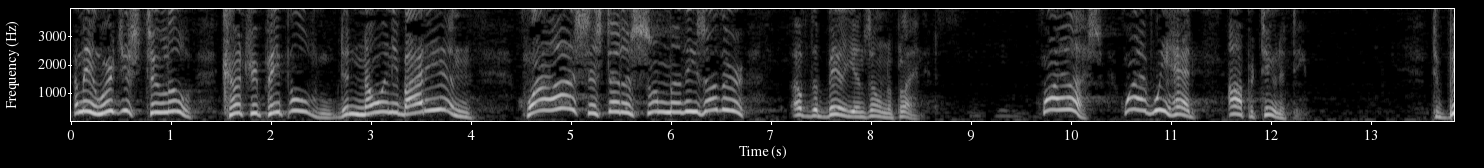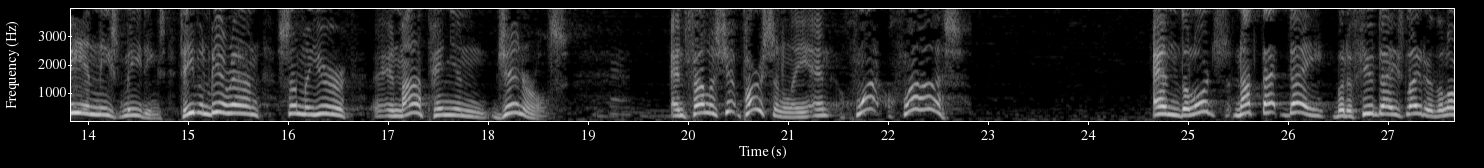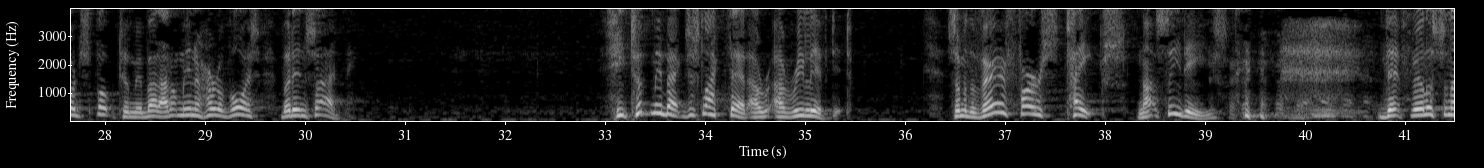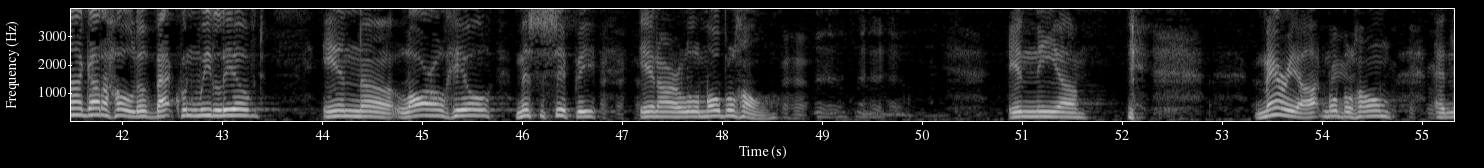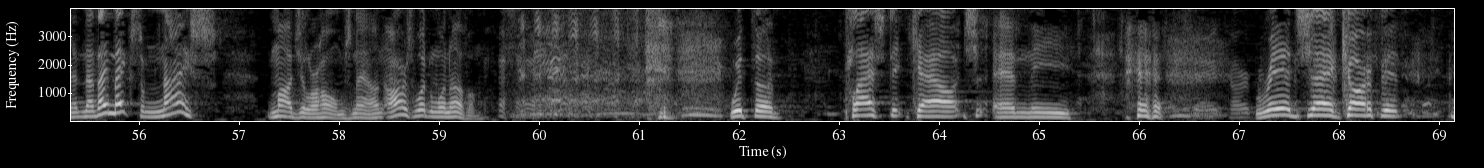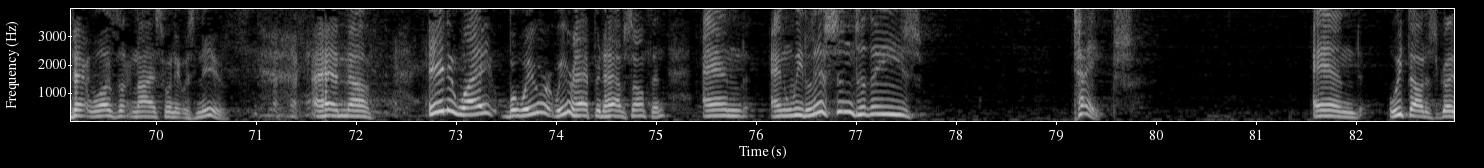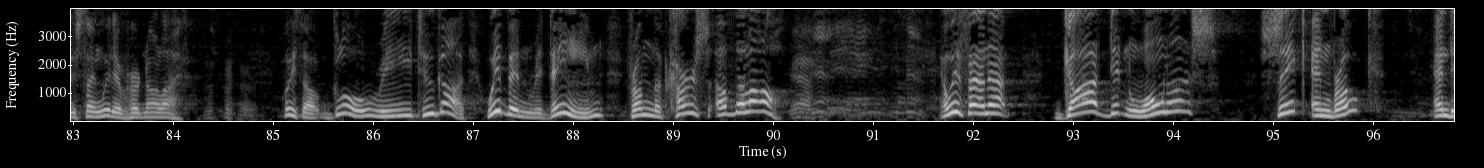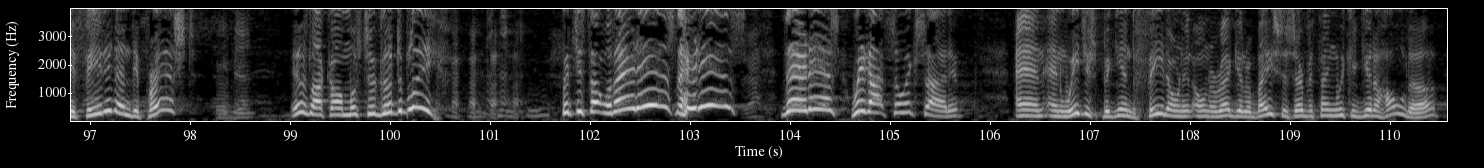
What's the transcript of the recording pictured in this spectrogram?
I mean, we're just two little country people, didn't know anybody, and why us instead of some of these other of the billions on the planet? Why us? Why have we had opportunity to be in these meetings, to even be around some of your, in my opinion, generals, and fellowship personally? And why, why us? And the Lord, not that day, but a few days later, the Lord spoke to me about it. I don't mean I heard a voice, but inside me. He took me back just like that. I, I relived it. Some of the very first tapes, not CDs, that Phyllis and I got a hold of back when we lived in uh, Laurel Hill, Mississippi, in our little mobile home. In the. Uh, Marriott mobile home. And now they make some nice modular homes now, and ours wasn't one of them. With the plastic couch and the red shag carpet that wasn't nice when it was new. And uh, anyway, but we were we were happy to have something, and and we listened to these tapes, and we thought it's the greatest thing we'd ever heard in our life. We thought, glory to God. We've been redeemed from the curse of the law. And we found out God didn't want us sick and broke and defeated and depressed. Mm-hmm. It was like almost too good to believe. But you thought, well, there it is, there it is, there it is. We got so excited. And, and we just began to feed on it on a regular basis, everything we could get a hold of.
